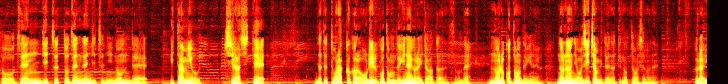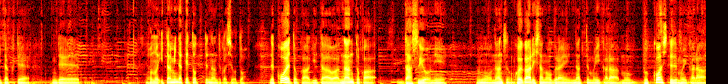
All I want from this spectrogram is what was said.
と、前日と前々日に飲んで、痛みを散らして、だってトラックから降りることもできないぐらい痛かったんですよね。乗ることもできない。乗るのにおじいちゃんみたいになって乗ってましたからね。ぐらい痛くて、で、この痛みだけ取ってなんとかしようと。で、声とかギターはなんとか出すように、もうなんつうの、声変わりしたのぐらいになってもいいから、もうぶっ壊してでもいいから、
